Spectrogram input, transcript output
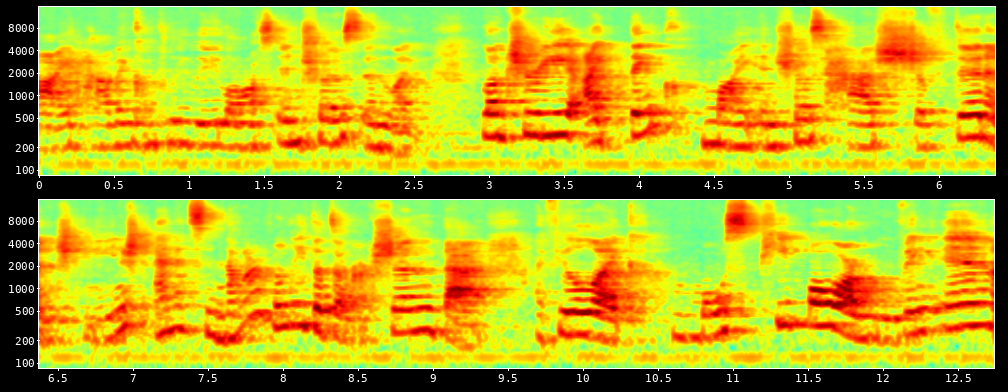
I haven't completely lost interest in like luxury, I think my interest has shifted and changed and it's not really the direction that I feel like most people are moving in.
